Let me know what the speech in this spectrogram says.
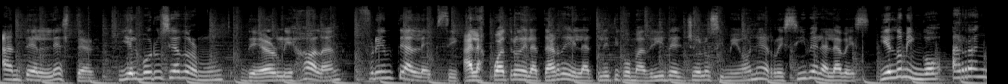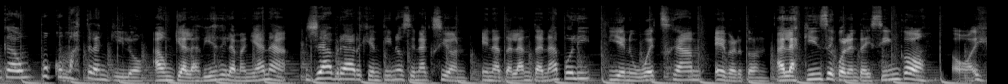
ante el Leicester y el Borussia Dortmund de Erling Haaland frente al Leipzig. A las 4 de la tarde el Atlético Madrid del Cholo Simeone recibe al Alavés y el domingo arranca un poco más tranquilo, aunque a las 10 de la mañana ya habrá argentinos en acción en Atalanta-Napoli y en West Ham Everton. A las 15:45 Ay,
